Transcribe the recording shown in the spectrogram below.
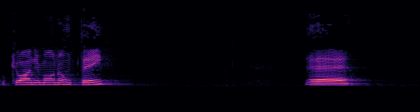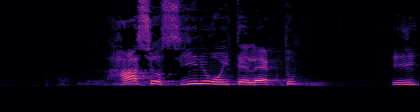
o que o animal não tem, é raciocínio ou intelecto e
